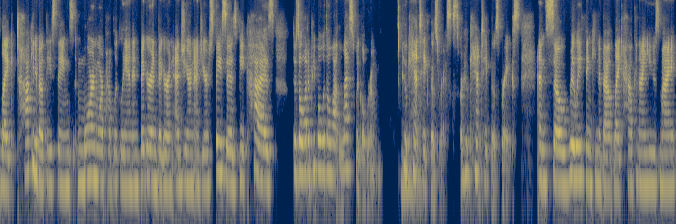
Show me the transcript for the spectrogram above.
like talking about these things more and more publicly and in bigger and bigger and edgier and edgier spaces? Because there's a lot of people with a lot less wiggle room who mm-hmm. can't take those risks or who can't take those breaks and so really thinking about like how can i use my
